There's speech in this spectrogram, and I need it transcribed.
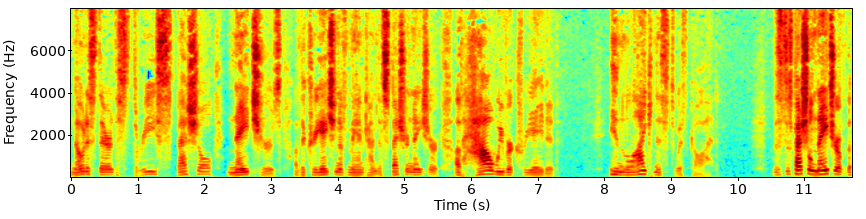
Notice there the three special natures of the creation of mankind, the special nature of how we were created in likeness with God. This is the special nature of the,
